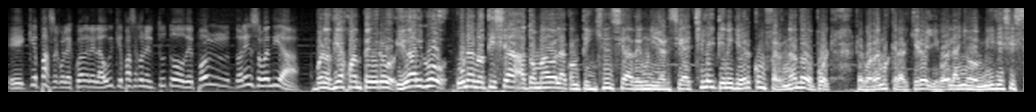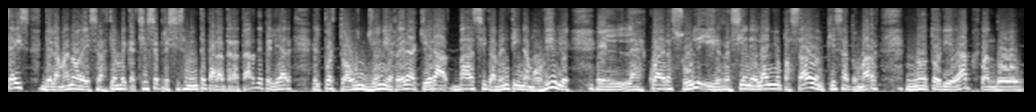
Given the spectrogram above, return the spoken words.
Eh, ¿Qué pasa con la escuadra de la UI? ¿Qué pasa con el tuto de Paul? Dorenzo, buen día. Buenos días, Juan Pedro Hidalgo. Una noticia ha tomado la contingencia de Universidad de Chile y tiene que ver con Fernando de Paul. Recordemos que el arquero llegó el año 2016 de la mano de Sebastián Becachese precisamente para tratar de pelear el puesto a un Johnny Herrera que era básicamente inamovible en la escuadra azul y recién el año pasado empieza a tomar notoriedad cuando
